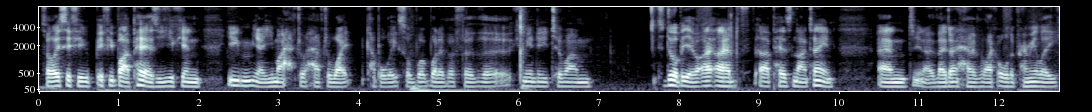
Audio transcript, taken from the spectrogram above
So at least if you if you buy PES, you can you you know you might have to have to wait a couple weeks or whatever for the community to um to do it. But yeah, I, I had uh, PES nineteen, and you know they don't have like all the Premier League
